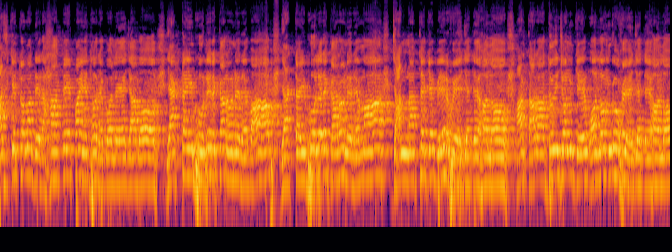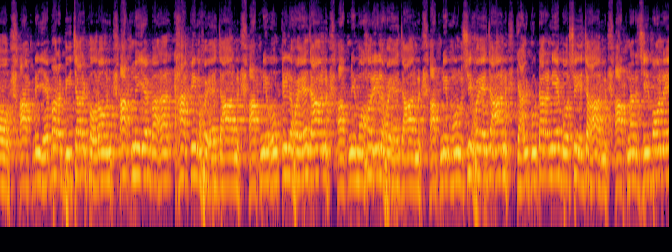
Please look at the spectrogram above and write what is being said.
আজকে তোমাদের হাতে পায়ে ধরে বলে যাব। একটাই ভুলের কারণে রে বাপ, একটাই ভুলের কারণে রে মা, জান্নাত থেকে বের হয়ে যেতে হলো। আর তারা দুইজনকে অলঙ্গ হয়ে যেতে হলো। আপনি এবার বিচার করুন। আপনি এবার হাকিম হয়ে যান। আপনি উকিল হয়ে যান। আপনি মহরিল হয়ে যান। আপনি মুন্সি হয়ে যান। ক্যালকুটার নিয়ে বসে যান। আপনার জীবনে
